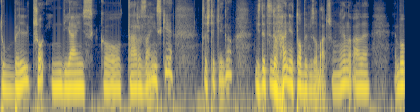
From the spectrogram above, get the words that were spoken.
tubylczo-indiańsko-tarzańskie, coś takiego. I zdecydowanie to bym zobaczył, nie? No ale bo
